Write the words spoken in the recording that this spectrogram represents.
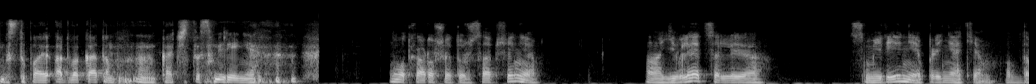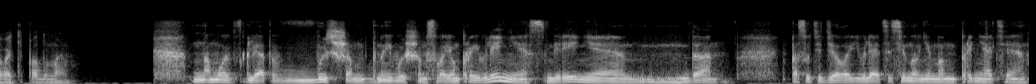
выступаю адвокатом качества смирения. Ну вот хорошее тоже сообщение. А является ли смирение принятием? Вот давайте подумаем. На мой взгляд, в высшем, в наивысшем своем проявлении смирение, да, по сути дела, является синонимом принятия.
